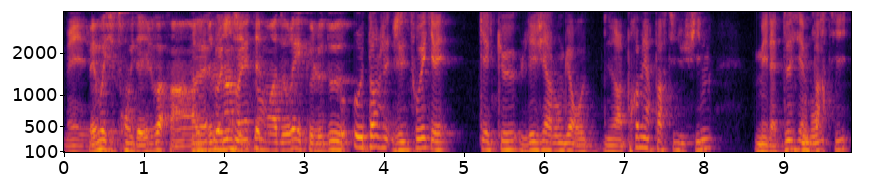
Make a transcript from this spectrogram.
mais, Mais moi, j'ai trop envie d'aller le voir. Enfin, Ah ouais, le 1, j'ai tellement adoré que le 2, autant j'ai- j'ai trouvé qu'il y avait quelques légères longueurs dans la première partie du film, mais la deuxième partie,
